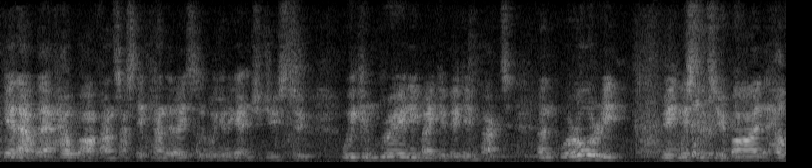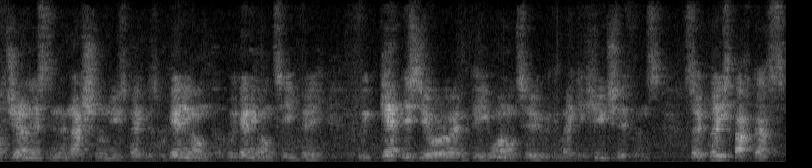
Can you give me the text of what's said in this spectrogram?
get out there, help our fantastic candidates that we're going to get introduced to, we can really make a big impact. And we're already being listened to by the health journalists in the national newspapers. We're getting on, we're getting on TV If we get this Euro MP, one or two, it can make a huge difference. So please back us.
